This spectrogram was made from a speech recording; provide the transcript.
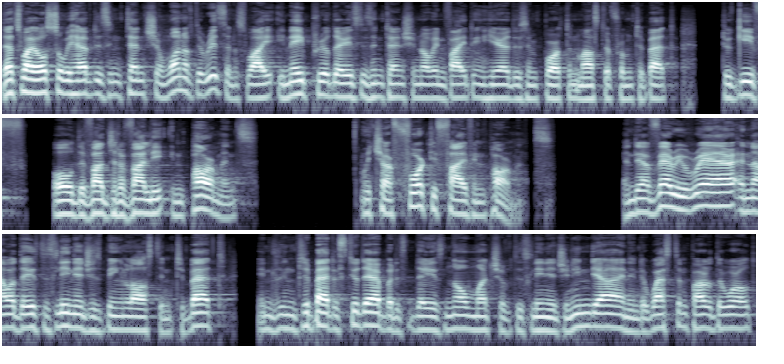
That's why also we have this intention. One of the reasons why in April there is this intention of inviting here this important master from Tibet to give all the Vajravali empowerments, which are 45 empowerments. And they are very rare, and nowadays this lineage is being lost in Tibet in, in Tibet it's still there, but there is no much of this lineage in India and in the western part of the world.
